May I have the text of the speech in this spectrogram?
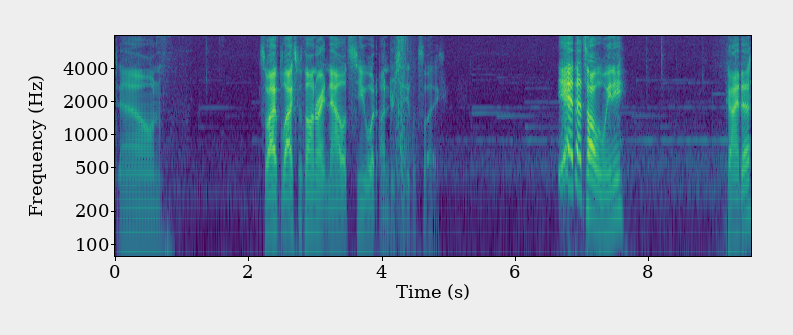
Down. So I have Blacksmith on right now. Let's see what Undercity looks like. Yeah, that's Halloweeny. Kinda.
